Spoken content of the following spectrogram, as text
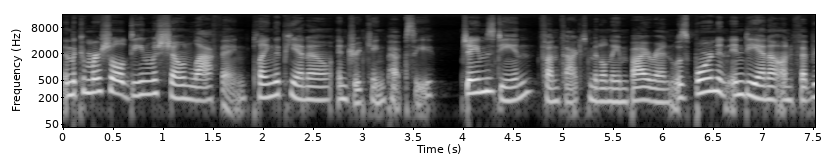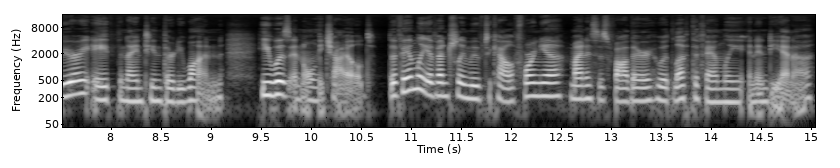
In the commercial, Dean was shown laughing, playing the piano, and drinking Pepsi. James Dean, fun fact, middle name Byron, was born in Indiana on February 8, 1931. He was an only child. The family eventually moved to California, minus his father, who had left the family in Indiana.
